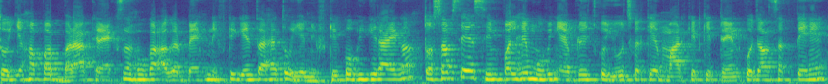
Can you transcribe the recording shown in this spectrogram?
तो यहाँ पर बड़ा करेक्शन होगा। अगर बैंक निफ्टी गिरता है तो ये निफ्टी को भी गिराएगा। तो सबसे सिंपल है मूविंग एवरेज को यूज़ करके मार्केट की ट्रेंड को जान सकते हैं।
